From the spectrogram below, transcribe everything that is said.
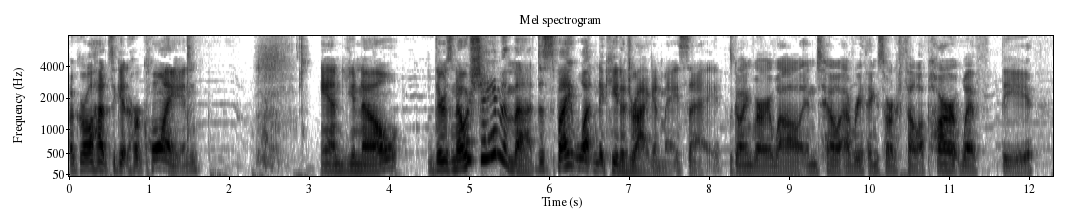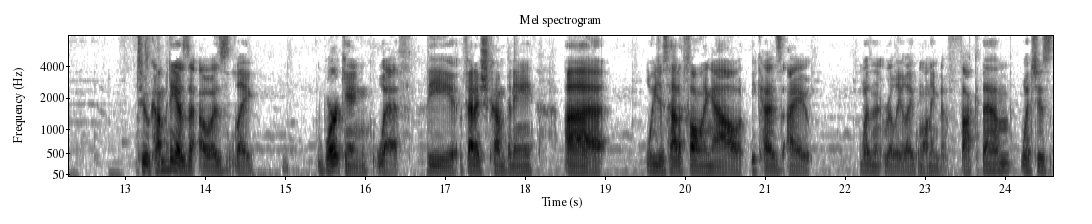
A girl had to get her coin. And you know, there's no shame in that, despite what Nikita Dragun may say. It was going very well until everything sort of fell apart with the two companies I was like working with. The fetish company, uh, we just had a falling out because I wasn't really like wanting to fuck them, which is,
